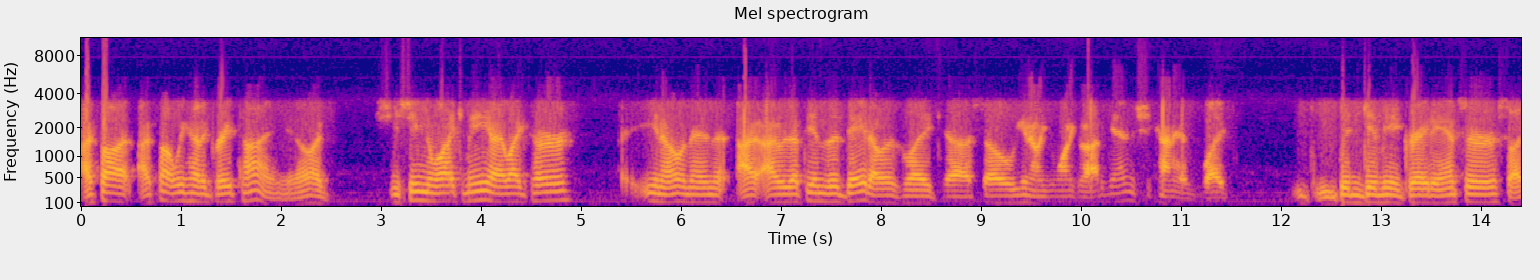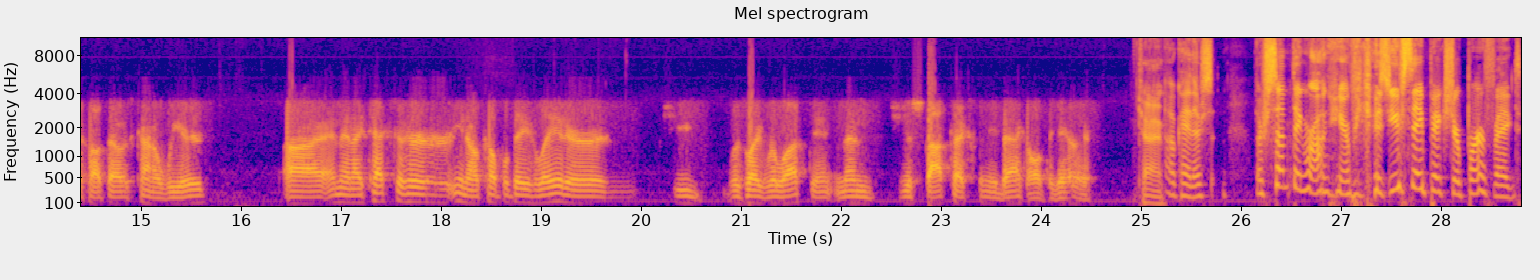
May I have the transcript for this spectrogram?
I thought I thought we had a great time. You know, I, she seemed to like me. I liked her. You know, and then I, I was at the end of the date. I was like, uh, "So, you know, you want to go out again?" She kind of like didn't give me a great answer, so I thought that was kind of weird. Uh, and then I texted her, you know, a couple days later, and she was like reluctant, and then she just stopped texting me back altogether. Okay. Okay, there's there's something wrong here because you say picture perfect,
